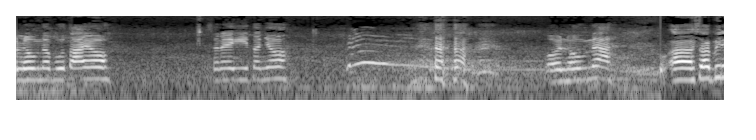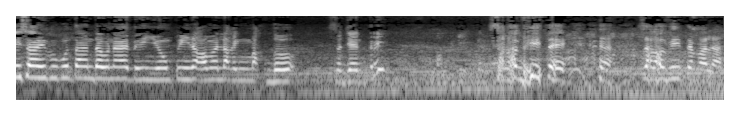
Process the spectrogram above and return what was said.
all home na po tayo. Sa nakikita nyo? all home na. Ah, sabi ni Sammy, pupuntahan daw natin yung pinakamalaking McDo sa Gentry? Sa Cavite. sa Cavite pala.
